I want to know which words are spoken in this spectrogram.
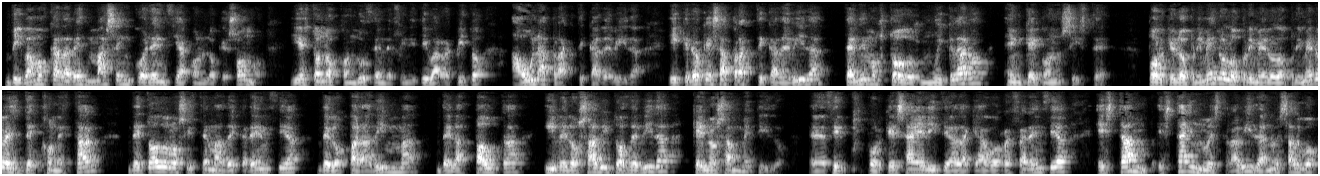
vivamos cada vez más en coherencia con lo que somos. Y esto nos conduce, en definitiva, repito, a una práctica de vida. Y creo que esa práctica de vida tenemos todos muy claro en qué consiste. Porque lo primero, lo primero, lo primero es desconectar de todos los sistemas de creencia, de los paradigmas, de las pautas y de los hábitos de vida que nos han metido. Es decir, porque esa élite a la que hago referencia está, está en nuestra vida, no es algo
